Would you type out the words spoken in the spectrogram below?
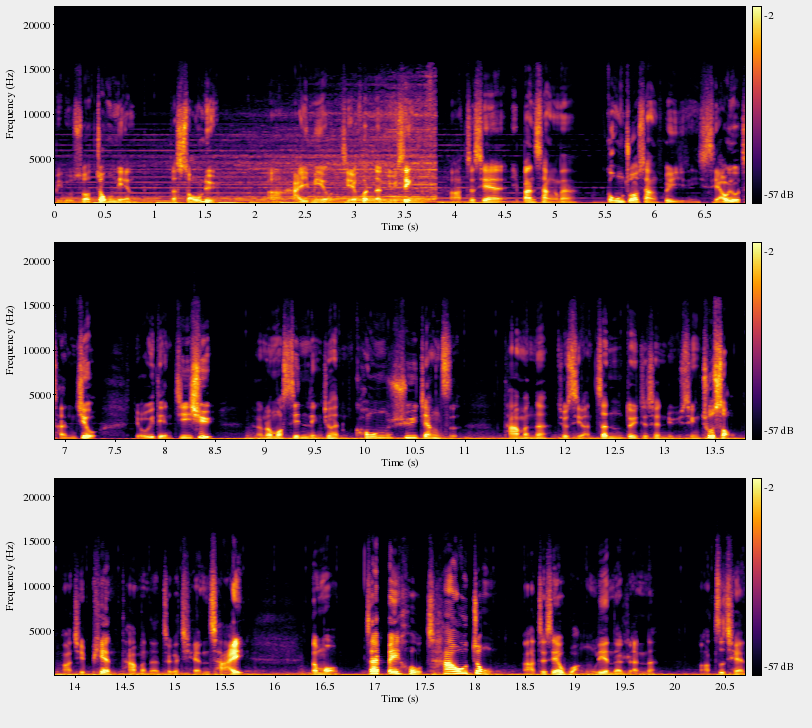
比如说中年的熟女啊，还没有结婚的女性啊，这些一般上呢，工作上会小有成就，有一点积蓄。那么心灵就很空虚，这样子，他们呢就喜欢针对这些女性出手啊，去骗他们的这个钱财。那么在背后操纵啊这些网恋的人呢啊，之前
